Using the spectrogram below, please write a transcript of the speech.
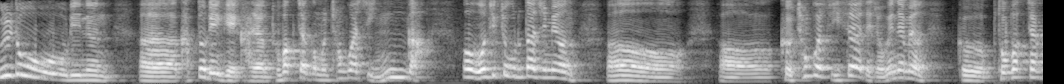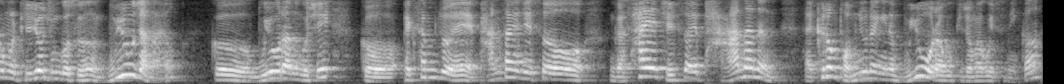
을돌이는 어, 갑돌이에게 과연 도박 자금을 청구할 수 있는가? 어, 원칙적으로 따지면 어, 어, 그 청구할 수 있어야 되죠. 왜냐면 그 도박 자금을 빌려준 것은 무효잖아요. 그 무효라는 것이 그 103조의 반사회 질서 그러니까 사회 질서에 반하는 그런 법률 행위는 무효라고 규정하고 있으니까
